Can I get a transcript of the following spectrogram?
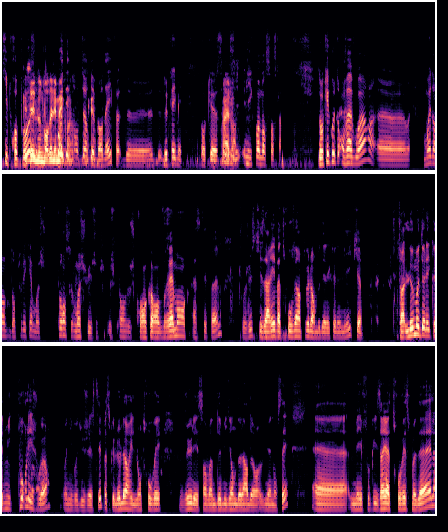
qui propose de aux détenteurs de Bored Ape de, de, de claimer. Donc, c'est uniquement dans ce sens-là. Donc, écoute, on va voir. moi, dans, dans, tous les cas, moi, je pense, moi, je, suis, je, pense, je crois encore vraiment à Stepen. Il faut juste qu'ils arrivent à trouver un peu leur modèle économique enfin le modèle économique pour les joueurs au niveau du GST, parce que le leur, ils l'ont trouvé vu les 122 millions de dollars de revenus annoncés. Euh, mais il faut qu'ils arrivent à trouver ce modèle,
